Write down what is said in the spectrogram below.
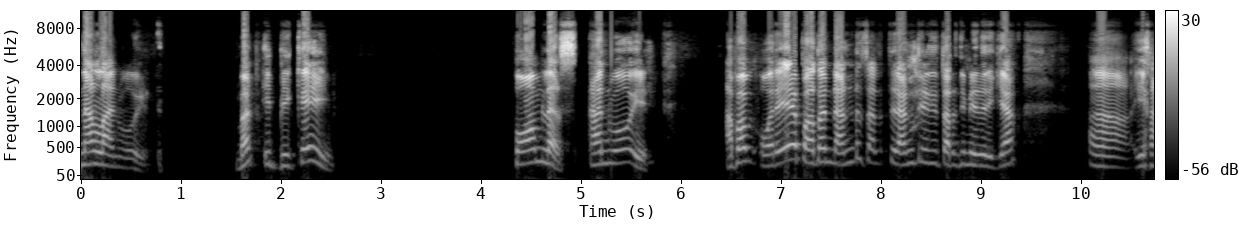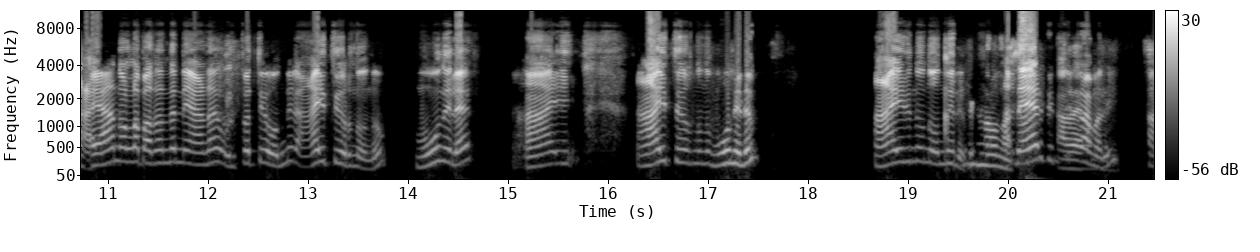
null and void but it became formless and void അപ്പം ഒരേ പദം രണ്ട് സ്ഥലത്ത് രണ്ട് രീതി തർജമ ചെയ്തിരിക്കുക. ഈ ഹയ എന്നുള്ള പദം തന്നെയാണ് ഉൽപ്പത്തി ഒന്നിൽ ആയിത്തീർന്നു എന്നും മൂന്നിൽ ആയി ആയി തീർന്നു മൂന്നിലും ആയിരുന്നു ഒന്നിലും. നേരത്തെ നേരെ തിരിച്ചാൽ മതി. ആ,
